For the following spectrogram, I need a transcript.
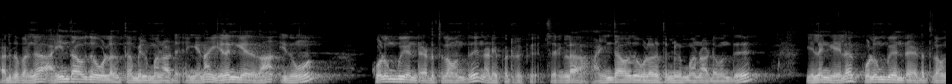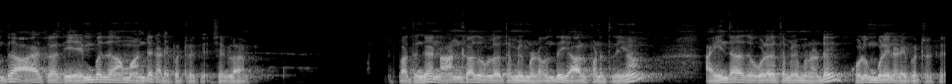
அடுத்து பாருங்கள் ஐந்தாவது உலக தமிழ் மாநாடு. எங்கன்னா இலங்கையில் தான் இதுவும் கொழும்பு என்ற இடத்துல வந்து நடைபெற்றிருக்கு. சரிங்களா? ஐந்தாவது உலக தமிழ் மாநாடு வந்து இலங்கையில் கொழும்பு என்ற இடத்துல வந்து ஆயிரத்தி தொள்ளாயிரத்தி எண்பதாம் ஆண்டு நடைபெற்றிருக்கு சரிங்களா? பார்த்துங்க நான்காவது உலக தமிழ் மாநாடு வந்து யாழ்ப்பாணத்துலேயும் ஐந்தாவது உலக தமிழ் மாநாடு கொழும்புலேயும் நடைபெற்றிருக்கு.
